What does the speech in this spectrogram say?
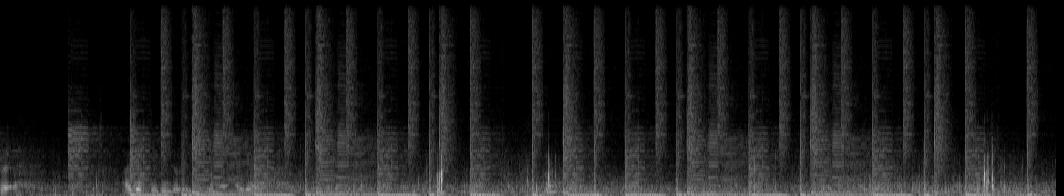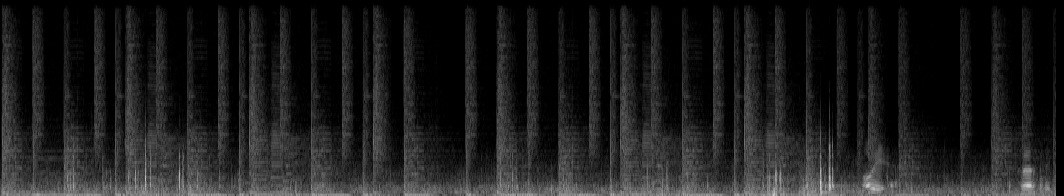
But I guess you can do it, I guess. Oh yeah, perfect.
